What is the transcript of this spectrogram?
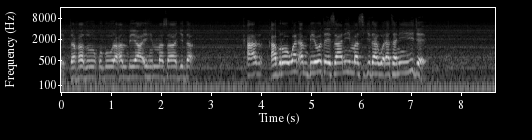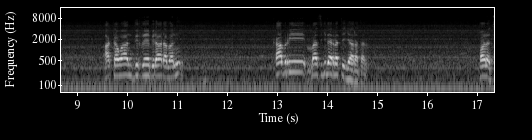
اتخذوا قبور أنبيائهم مساجدا qabroowwan ambiyoota isaanii masjida godhatanii je akka waan dirree biraa dhabanii qabrii masjida irratti ijaaratan qalat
